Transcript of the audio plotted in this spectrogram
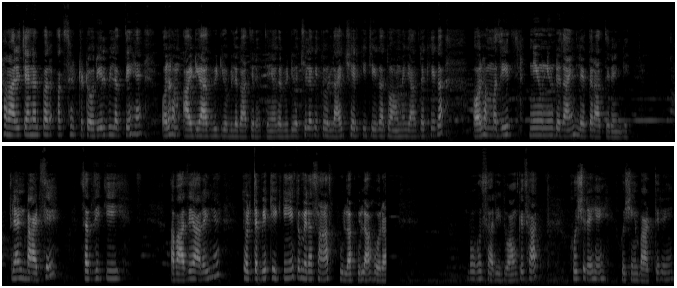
हमारे चैनल पर अक्सर ट्यूटोरियल भी लगते हैं और हम आइडियाज़ वीडियो भी लगाते रहते हैं। अगर वीडियो अच्छी लगे तो लाइक शेयर कीजिएगा तो हमें याद रखिएगा और हम मज़ीद न्यू न्यू डिज़ाइन लेकर आते रहेंगे। फ्रेंड बाहर से सब्ज़ी की आवाज़ें आ रही हैं। थोड़ी तबीयत ठीक नहीं है तो मेरा सांस फूला फूला हो रहा बहुत सारी दुआओं के साथ खुश रहें, खुशियाँ बांटते रहें।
